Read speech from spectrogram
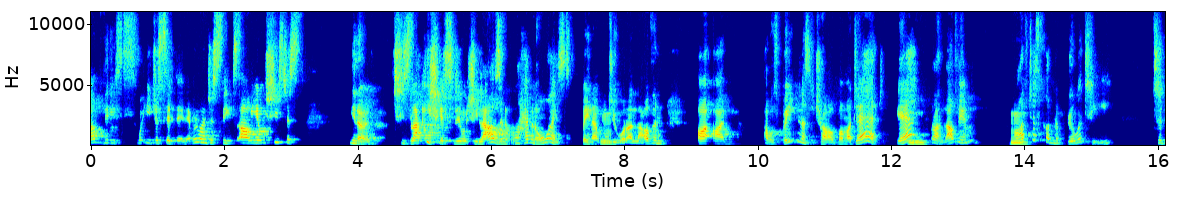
love this, what you just said then. Everyone just thinks, oh, yeah, well, she's just, you know, she's lucky she gets to do what she loves. And I haven't always been able Mm. to do what I love. And I, I, I was beaten as a child by my dad. Yeah, Mm. but I love him. Mm. I've just got an ability to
